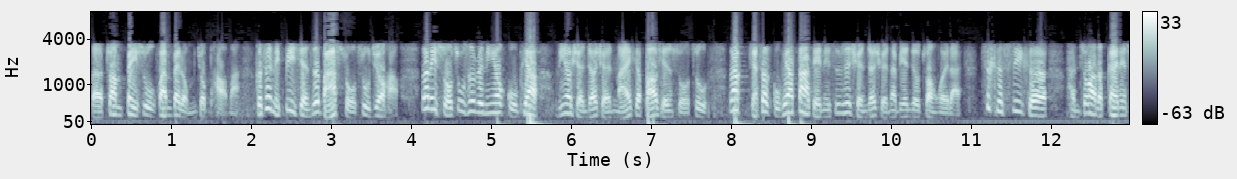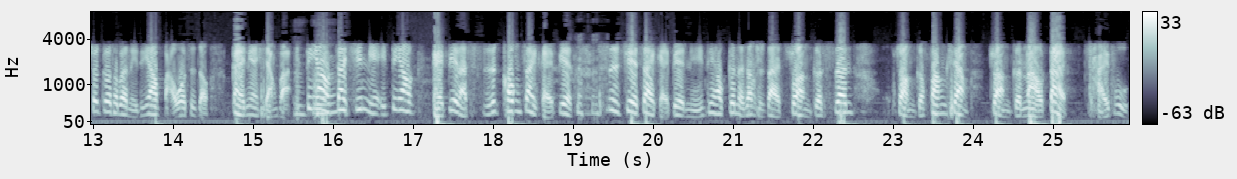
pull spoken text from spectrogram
呃赚倍数翻倍了，我们就跑嘛。可是你避险是把它锁住就好。那你锁住是不是你有股票，你有选择权，买一个保险锁住？那假设股票大跌，你是不是选择权那边就赚回来？这个是一个很重要的概念，所以各位朋友你一定要把握这种概念想法，一定要在新年一定要改变了，时空在改变，世界在改变，你一定要跟得上时代，转个身，转个方向，转个脑袋，财富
